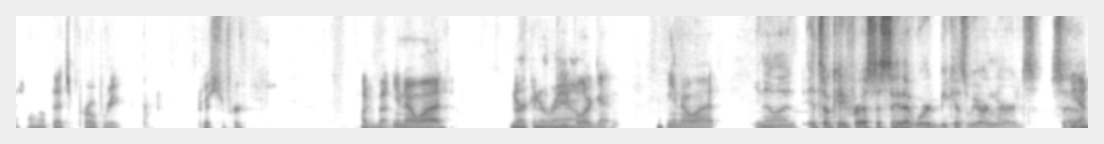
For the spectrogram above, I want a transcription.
I don't know if that's appropriate, Christopher. Talking about You know what? narking around. People are getting, you know what? You know what? It's okay for us to say that word because we are nerds. So Yeah.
